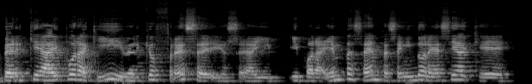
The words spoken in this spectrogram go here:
ver qué hay por aquí, ver qué ofrece. Y, o sea, y, y, por ahí empecé, empecé en Indonesia, que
